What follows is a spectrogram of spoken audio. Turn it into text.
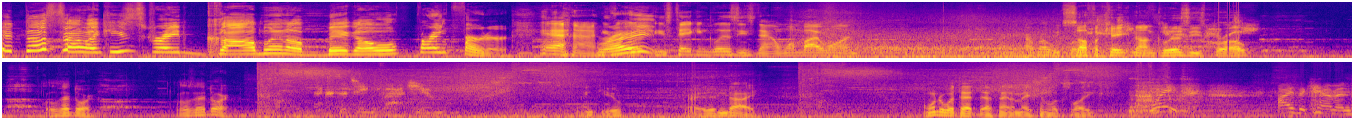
it does sound like he's straight gobbling a big old frankfurter. yeah. he's- Right? He's taking glizzies down one by one. How about we close, Suffocating on glizzies, bro. close that door? Close that door. Exiting vacuum. Thank you. All right, I didn't die. I wonder what that death animation looks like. Wait! Isaac Hammond.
